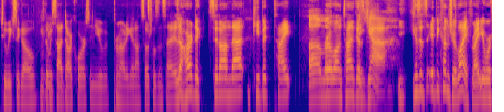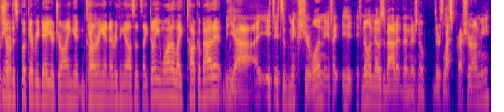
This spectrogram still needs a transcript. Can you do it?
two weeks ago that we Mhm. saw Dark Horse and you were promoting it on socials and stuff. Is it hard to sit on that, keep it tight Um, for a long time? Because yeah, because it's it becomes your life, right? You're working on this book every day. You're drawing it and coloring it and everything else. It's like, don't you want to like talk about it? yeah, it's it's a mixture. One, if I if no one knows about it, then there's no there's less pressure on me.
